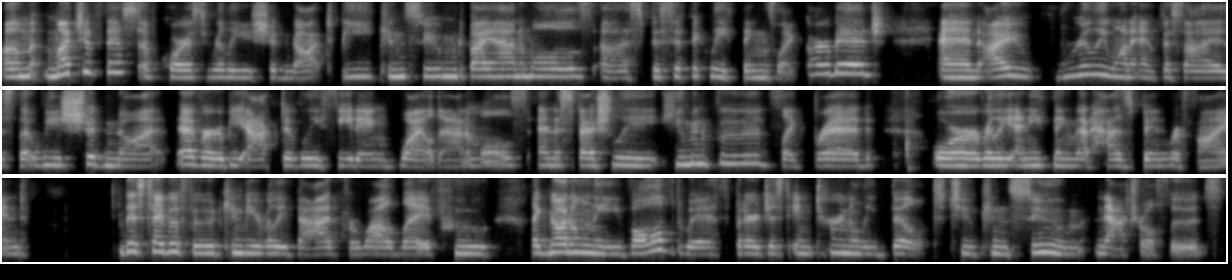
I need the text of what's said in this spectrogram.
Um, much of this, of course, really should not be consumed by animals, uh, specifically things like garbage. And I really want to emphasize that we should not ever be actively feeding wild animals and especially human foods like bread or really anything that has been refined. This type of food can be really bad for wildlife who like not only evolved with but are just internally built to consume natural foods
